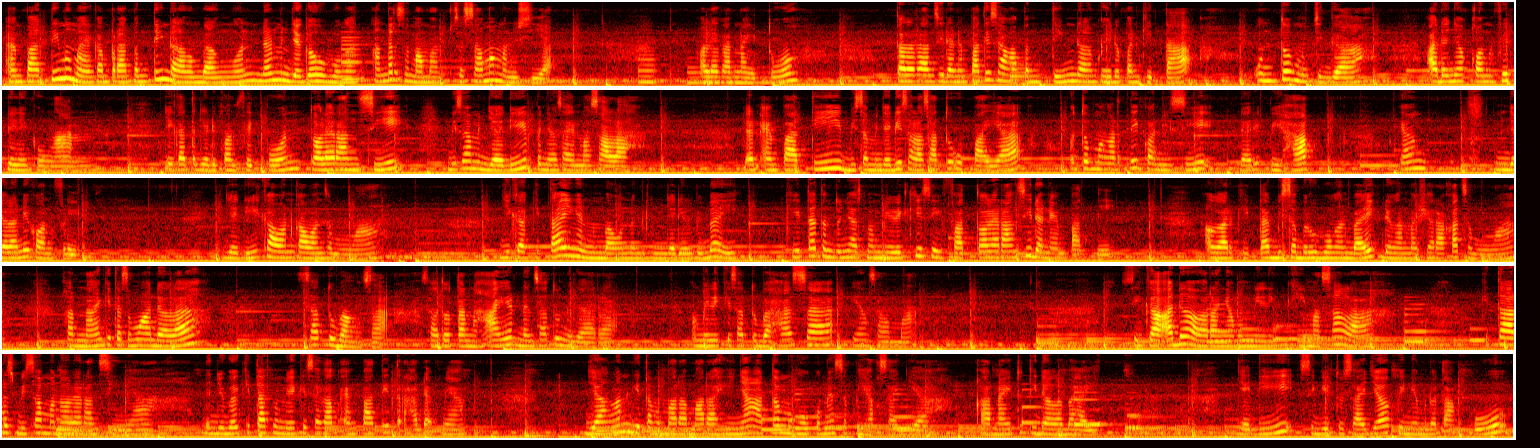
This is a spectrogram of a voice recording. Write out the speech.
Empati memainkan peran penting dalam membangun dan menjaga hubungan antar sesama manusia. Oleh karena itu, toleransi dan empati sangat penting dalam kehidupan kita untuk mencegah adanya konflik di lingkungan. Jika terjadi konflik pun, toleransi bisa menjadi penyelesaian masalah. Dan empati bisa menjadi salah satu upaya untuk mengerti kondisi dari pihak yang menjalani konflik. Jadi, kawan-kawan semua, jika kita ingin membangun negeri menjadi lebih baik, kita tentunya harus memiliki sifat toleransi dan empati agar kita bisa berhubungan baik dengan masyarakat semua karena kita semua adalah satu bangsa, satu tanah air, dan satu negara, memiliki satu bahasa yang sama. Jika ada orang yang memiliki masalah, kita harus bisa menoleransinya, dan juga kita harus memiliki sikap empati terhadapnya. Jangan kita memarah-marahinya atau menghukumnya sepihak saja, karena itu tidaklah baik. Jadi, segitu saja opini menurut aku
